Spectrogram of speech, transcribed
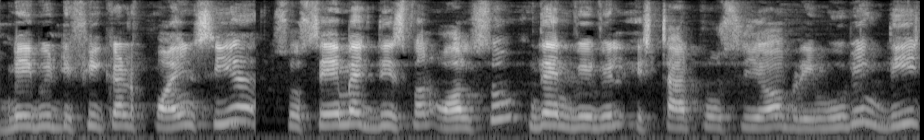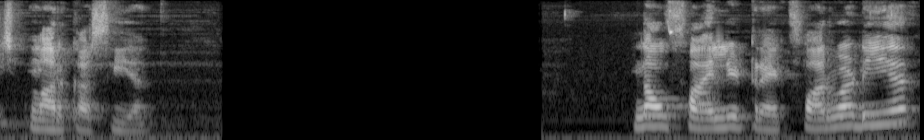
maybe difficult points here. So same as this one also. Then we will start procedure of removing these markers here. Now finally track forward here.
